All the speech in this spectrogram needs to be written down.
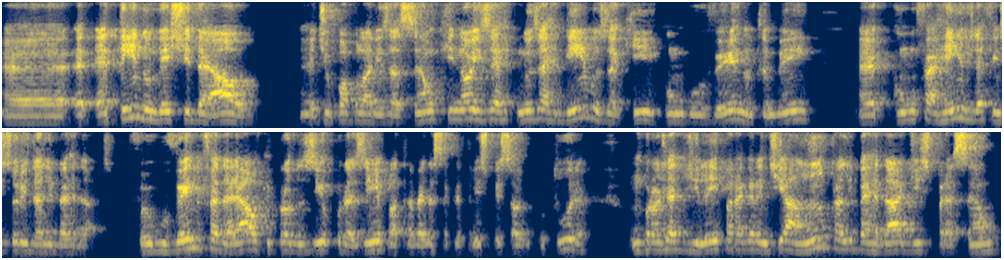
É, é, é tendo neste ideal é, de popularização que nós er, nos erguemos aqui como governo também é, como ferrenhos defensores da liberdade. Foi o governo federal que produziu, por exemplo, através da Secretaria Especial de Cultura, um projeto de lei para garantir a ampla liberdade de expressão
